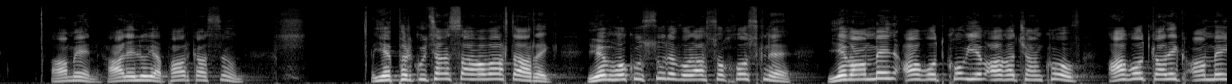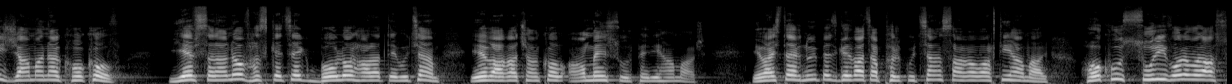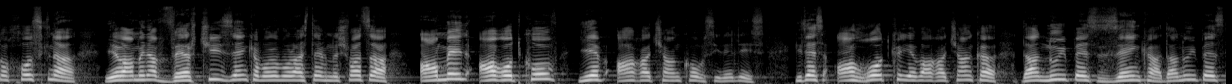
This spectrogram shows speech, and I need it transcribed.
ամեն հալելույա փառք Աստծուն եւ փրկության սաղավարտ առեք եւ հոգու սուրը որ Աստծո խոսքն է եւ ամեն աղոթքով եւ աղաչանքով աղոթ կարեք ամեն ժամանակ հոգով եւ սրանով հսկեցեք բոլոր հարատեվությամբ եւ աղաչանքով ամեն սուրբերի համար։ Եվ այստեղ նույնպես գրված է փրկության սաղավարտի համար, հոգու սուրի, որը որ Աստծո խոսքն է, եւ ամենավերջի զենքը, որը որ այստեղ նշված է, ամեն աղոթքով եւ աղաչանքով, սիրելիս։ Գիտես, աղոթքը եւ աղաչանքը դա նույնպես զենք է, դա նույնպես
